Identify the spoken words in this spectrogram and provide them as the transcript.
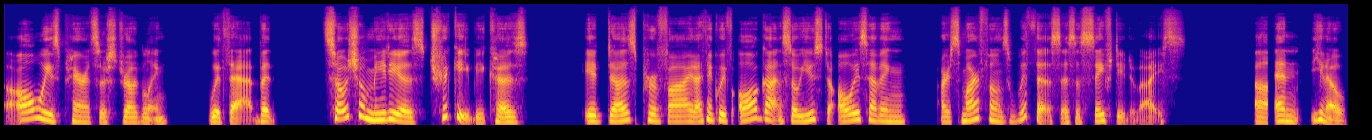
always parents are struggling with that. But social media is tricky because it does provide, I think we've all gotten so used to always having our smartphones with us as a safety device. Uh, and, you know,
